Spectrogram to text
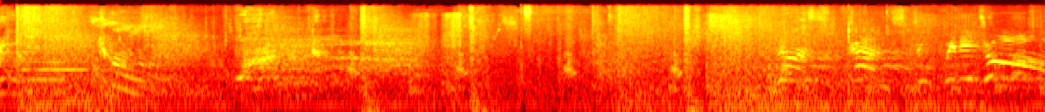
Three, two, one. Last chance to win it all!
